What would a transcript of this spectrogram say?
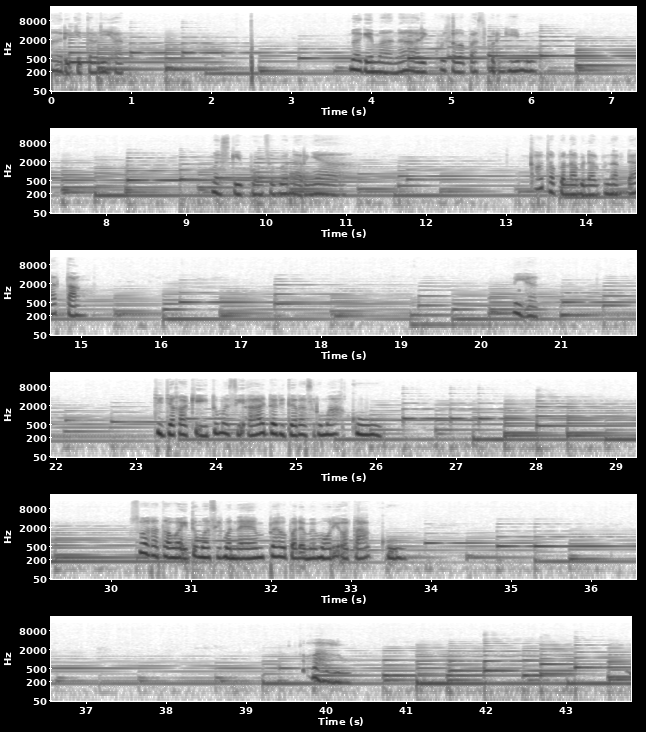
mari kita lihat. Bagaimana hariku selepas pergimu? Meskipun sebenarnya kau tak pernah benar-benar datang. Lihat, jejak kaki itu masih ada di teras rumahku. Suara tawa itu masih menempel pada memori otakku. Lalu,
